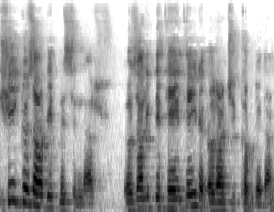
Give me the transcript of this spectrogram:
şey göz ardı etmesinler. Özellikle TYT ile öğrenci kabul eden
